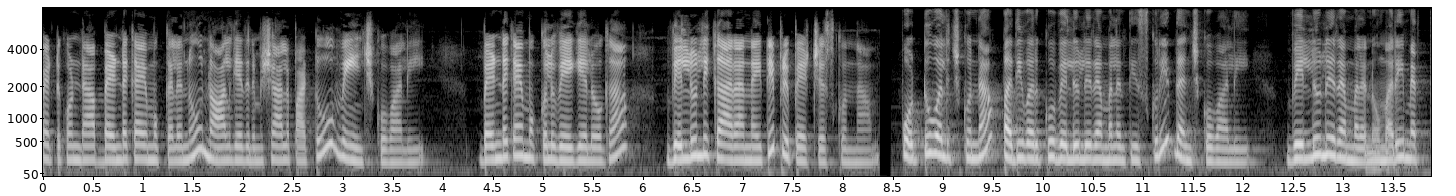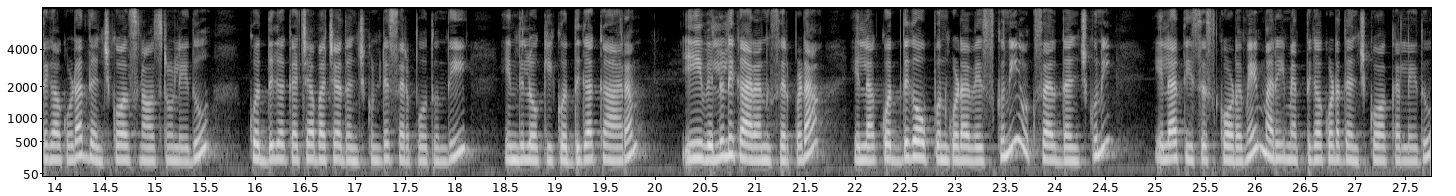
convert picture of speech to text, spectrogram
పెట్టకుండా బెండకాయ ముక్కలను నాలుగైదు నిమిషాల పాటు వేయించుకోవాలి. బెండకాయ ముక్కలు వేగేలోగా వెల్లుల్లి కారాన్ని అయితే ప్రిపేర్ చేసుకుందాం. పొట్టు వలుచుకున్న పది వరకు వెల్లుల్లి రెమ్మలను తీసుకుని దంచుకోవాలి. వెల్లుల్లి రెమ్మలను మరీ మెత్తగా కూడా దంచుకోవాల్సిన అవసరం లేదు. కొద్దిగా కచాబచా దంచుకుంటే సరిపోతుంది. ఇందులోకి కొద్దిగా కారం ఈ వెల్లుల్లి కారానికి సరిపడా ఇలా కొద్దిగా ఉప్పును కూడా వేసుకుని ఒకసారి దంచుకుని ఇలా తీసేసుకోవడమే మరీ మెత్తగా కూడా దంచుకోవక్కర్లేదు.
